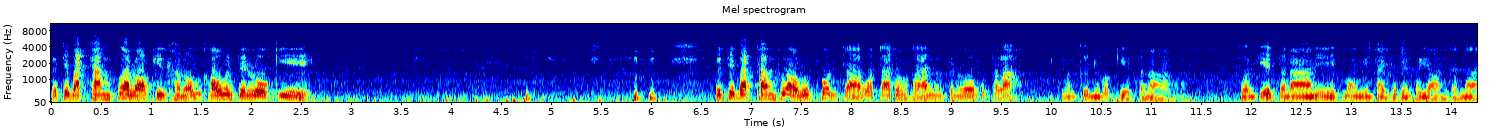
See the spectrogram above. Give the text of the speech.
ปฏิบัติทำเพื่อหลอกกินขนมเขามันเป็นโลกี ปฏิบัติธรรมเพื่อเอารุดพ้นจากวัฏสงสารมันเป็นโลกุตระมันขึ้นอยู่กับเจตนา ส่วนเจตนานี่ไม่มีใครจะเป็นพยานกันได้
